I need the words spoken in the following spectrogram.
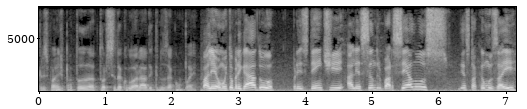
principalmente para toda a torcida colorada que nos acompanha. Valeu, muito obrigado, presidente Alessandro Barcelos. Destacamos aí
